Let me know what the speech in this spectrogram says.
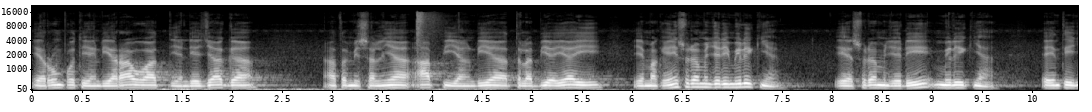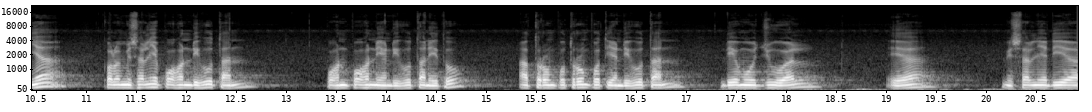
ya rumput yang dia rawat, yang dia jaga atau misalnya api yang dia telah biayai, ya maka ini sudah menjadi miliknya ya sudah menjadi miliknya. Ya, intinya kalau misalnya pohon di hutan, pohon-pohon yang di hutan itu atau rumput-rumput yang di hutan dia mau jual ya misalnya dia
